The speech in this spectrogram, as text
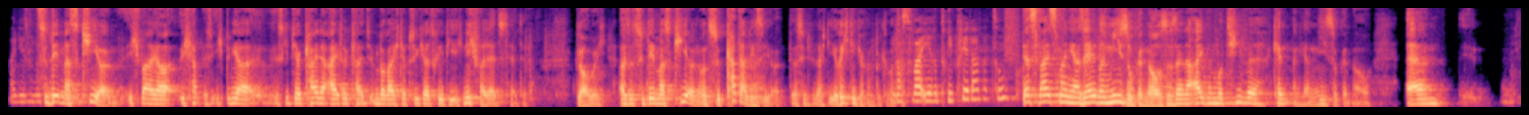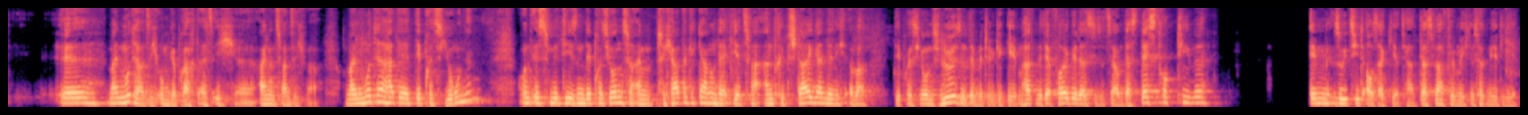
mal diesen Zu demaskieren. Ich war ja, ich habe, ich bin ja, es gibt ja keine Eitelkeit im Bereich der Psychiatrie, die ich nicht verletzt hätte, glaube ich. Also zu demaskieren und zu katalysieren, das sind vielleicht die richtigeren Begriffe. Was war Ihre Triebfeder dazu? Das weiß man ja selber nie so genau. So seine eigenen Motive kennt man ja nie so genau. Ähm, äh, meine Mutter hat sich umgebracht, als ich äh, 21 war. Und meine Mutter hatte Depressionen und ist mit diesen Depressionen zu einem Psychiater gegangen, der ihr zwar antriebssteigernde, nicht aber depressionslösende Mittel gegeben hat, mit der Folge, dass sie sozusagen das Destruktive im Suizid ausagiert hat. Das war für mich, das hat mir die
